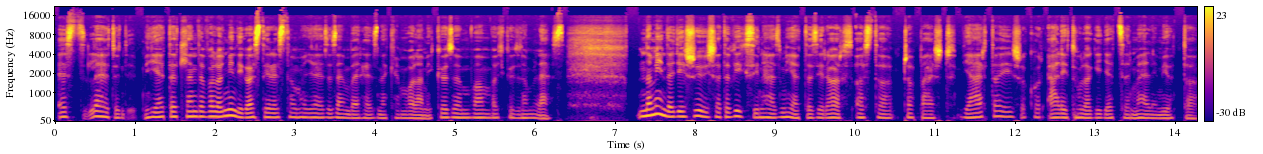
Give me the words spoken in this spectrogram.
ezt lehet, hogy hihetetlen, de valahogy mindig azt éreztem, hogy ez az emberhez nekem valami közöm van, vagy közöm lesz. Na mindegy, és ő is hát a Víg Színház miatt azért az, azt a csapást járta, és akkor állítólag így egyszer mellém jött a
